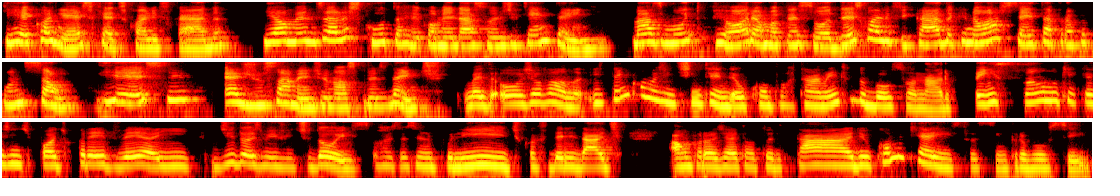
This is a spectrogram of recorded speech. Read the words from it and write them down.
que reconhece que é desqualificada, e ao menos ela escuta recomendações de quem entende. Mas muito pior é uma pessoa desqualificada que não aceita a própria condição. E esse é justamente o nosso presidente. Mas, ô Giovana, e tem como a gente entender o comportamento do Bolsonaro pensando o que, que a gente pode prever aí de 2022? O raciocínio político, a fidelidade a um projeto autoritário? Como que é isso, assim, para você?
